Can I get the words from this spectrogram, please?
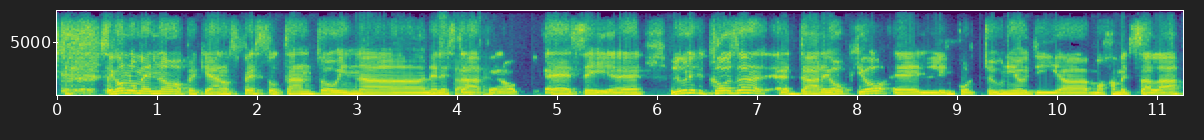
Secondo me no, perché hanno spesso tanto in, uh, nell'estate. No? Eh sì, eh. l'unica cosa è dare occhio è l'infortunio di uh, Mohamed Salah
